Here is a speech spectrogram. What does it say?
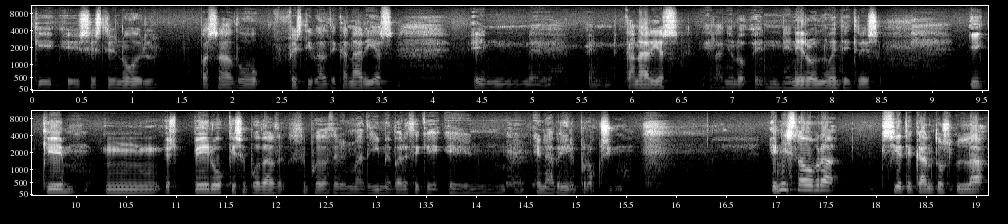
que eh, se estrenó el pasado Festival de Canarias en, eh, Canarias, en enero del 93, y que mm, espero que se pueda, se pueda hacer en Madrid, me parece que en, abril próximo. En esta obra, Siete Cantos, la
